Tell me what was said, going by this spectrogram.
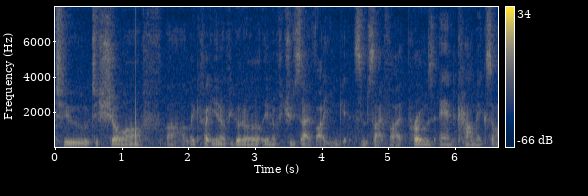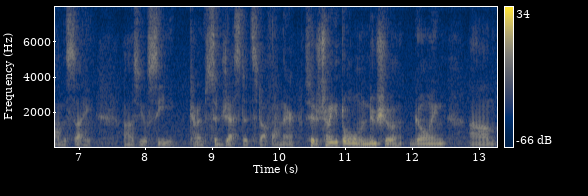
to to show off uh, like if I, you know, if you go to, you know, if you choose sci-fi, you can get some sci-fi prose and comics on the site. Uh, so you'll see kind of suggested stuff on there. So just trying to get the little minutia going. Um,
